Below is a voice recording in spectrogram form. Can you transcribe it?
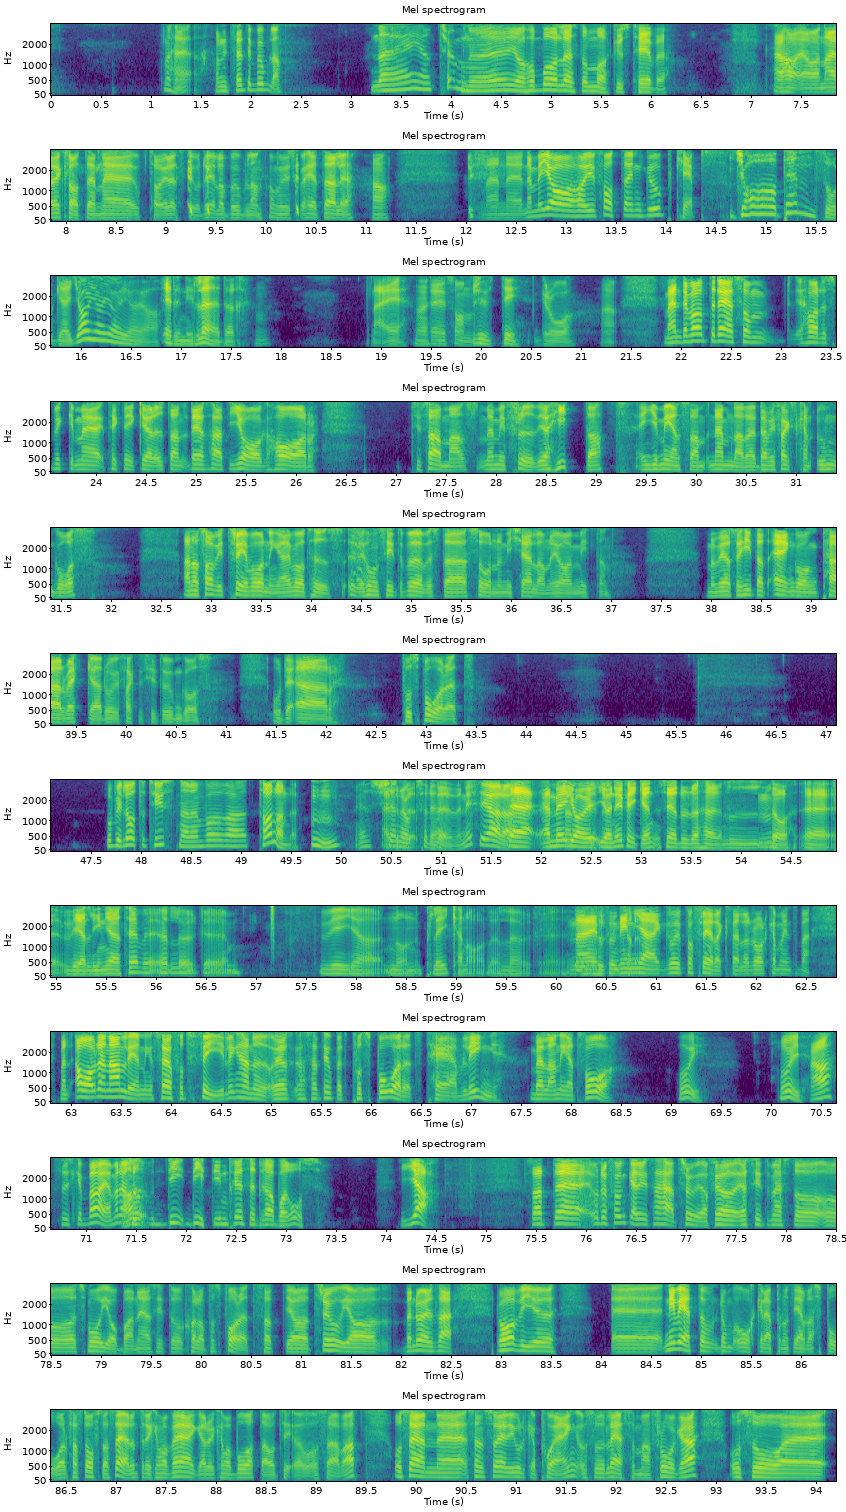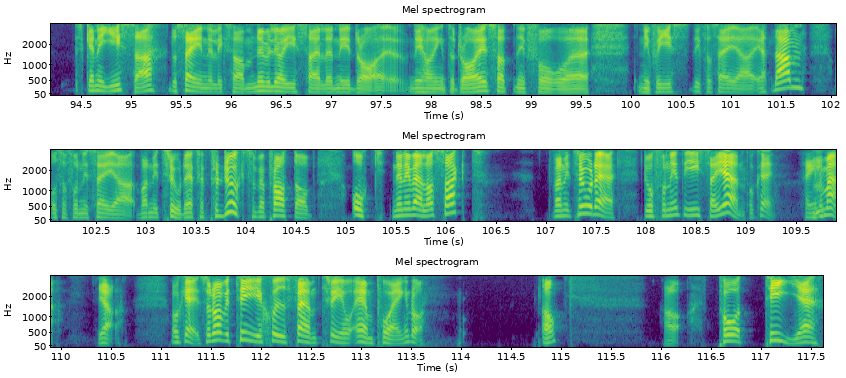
Nähä, har ni inte sett i bubblan? Nej, jag tror jag. Nej, jag har bara läst om Marcus TV. Jaha, ja, nej det är klart. Den upptar ju rätt stor del av bubblan om vi ska vara helt ärliga. Ja. Men, eh, nej, men jag har ju fått en gubbkeps. Ja, den såg jag. Ja, ja, ja, ja, ja. Är den i läder? Nej, Nej. det är sån Rutig. grå. Ja. Men det var inte det som har så mycket med teknik att göra. Utan det är så här att jag har tillsammans med min fru. Vi har hittat en gemensam nämnare där vi faktiskt kan umgås. Annars har vi tre våningar i vårt hus. Hon sitter på översta, sonen i källaren och jag i mitten. Men vi har alltså hittat en gång per vecka då vi faktiskt sitter och umgås. Och det är På spåret. Och vi låter tystnaden vara talande. Mm, jag Nej, känner också det. behöver ni inte göra. Äh, men jag, jag är nyfiken. Ser du det här Mm. då eh, via linjär tv eller eh, via någon playkanal? Eller, eh, hur, Nej, det? linjär går ju på fredagskvällar. Då orkar man inte med. Men av den anledningen så har jag fått feeling här nu. Och jag har satt ihop ett På spåret-tävling mellan er två. Oj. Oj, Ja, så vi ska börja med den. så di, ditt intresse drabbar oss? Ja! Så att, eh, och då funkar det ju så här tror jag. För jag, jag sitter mest och, och småjobbar när jag sitter och kollar På spåret. Så att jag tror jag... Men då är det så här. Då har vi ju... Eh, ni vet de, de åker där på något jävla spår. Fast oftast är det inte. Det kan vara vägar och det kan vara båtar och, och så här va. Och sen, eh, sen så är det olika poäng och så läser man fråga. Och så eh, ska ni gissa. Då säger ni liksom nu vill jag gissa eller ni, dra, ni har inget att dra i. Så att ni får, eh, ni får, giss, ni får säga ert namn. Och så får ni säga vad ni tror det är för produkt som jag pratar om. Och när ni väl har sagt vad ni tror det är. Då får ni inte gissa igen. Okej. Hänger ni med? Ja. Okej, så då har vi 10, 7, 5, 3 och 1 poäng då. Ja. ja. På 10.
